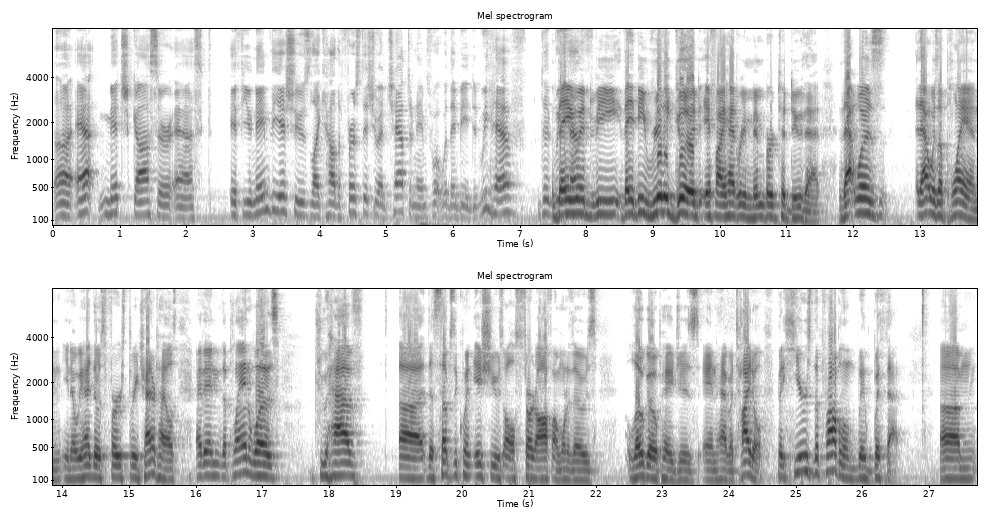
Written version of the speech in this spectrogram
Uh, at Mitch Gosser asked, if you named the issues like how the first issue had chapter names, what would they be? Did we have? They have- would be they'd be really good if I had remembered to do that. That was that was a plan. You know, we had those first three chatter tiles, and then the plan was to have uh, the subsequent issues all start off on one of those logo pages and have a title. But here's the problem with, with that. Um,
